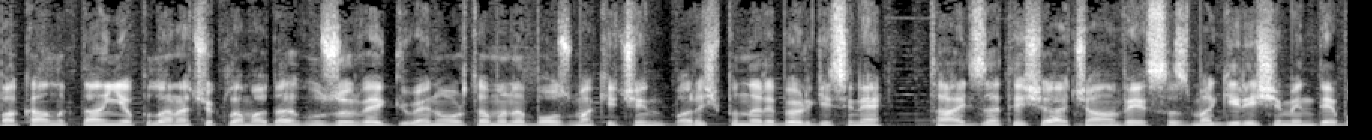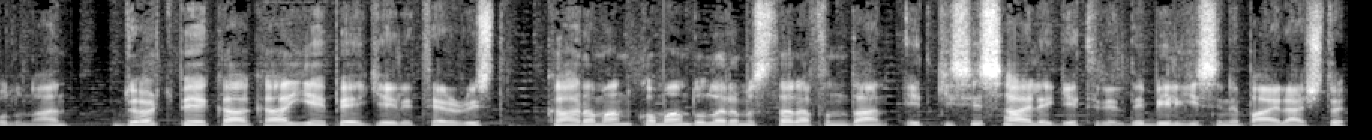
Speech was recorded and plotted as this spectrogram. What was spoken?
Bakanlıktan yapılan açıklamada huzur ve güven ortamını bozmak için Barış Pınarı bölgesine taciz ateşi açan ve sızma girişiminde bulunan 4 PKK-YPG'li terörist, kahraman komandolarımız tarafından etkisiz hale getirildi bilgisini paylaştı.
